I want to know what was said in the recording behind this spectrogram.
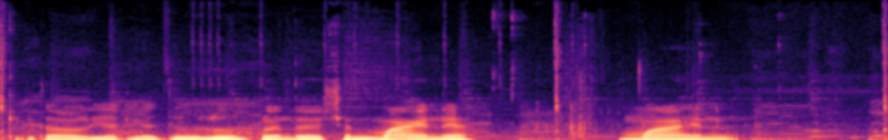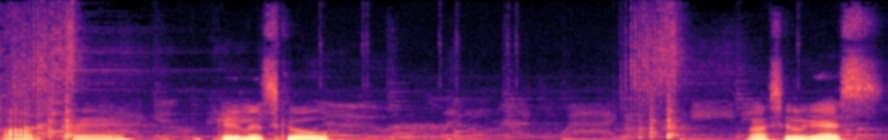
Oke, kita lihat-lihat dulu. Plantation main ya. Main. Oke. Oke let's go. Berhasil guys.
